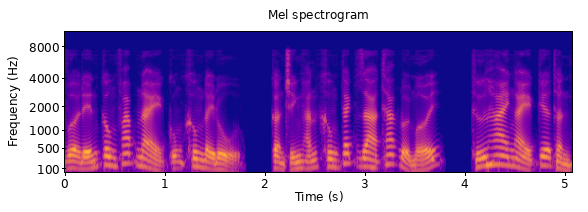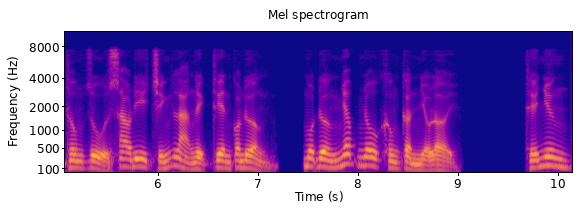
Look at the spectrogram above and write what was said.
vừa đến công pháp này cũng không đầy đủ, cần chính hắn không tách ra thác đổi mới. Thứ hai ngày kia thần thông dù sao đi chính là nghịch thiên con đường, một đường nhấp nhô không cần nhiều lời. Thế nhưng,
